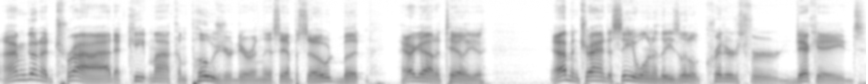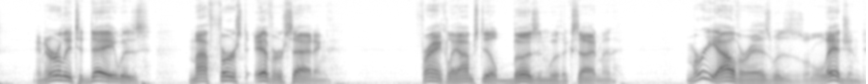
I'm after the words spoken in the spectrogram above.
I'm going to try to keep my composure during this episode, but I gotta tell you, I've been trying to see one of these little critters for decades and early today was my first ever sighting. Frankly, I'm still buzzing with excitement. Marie Alvarez was a legend,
